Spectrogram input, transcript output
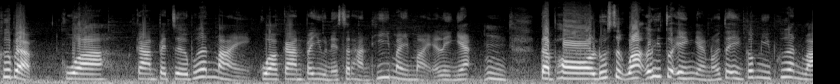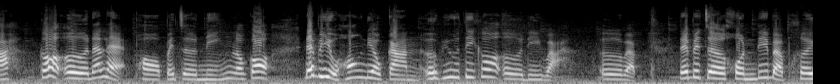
คือแบบกลัวการไปเจอเพื่อนใหม่ กลัวการไปอยู่ในสถานที่ใหม่ ๆ อะไรเงี้ย อืม แต่พอรู้สึกว่า เอ้ย ตัวเองอย่างน้อยตัวเองก็มีเพื่อนวะ ก็เออ นั่นแหละ พอไปเจอนิ้งแล้วก็ได้ไปอยู่ห้องเดียวกัน เออ พี่วูตี้ก็เออดีว่ะ เออแบบ ได้ไปเจอคนที่แบบเคย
